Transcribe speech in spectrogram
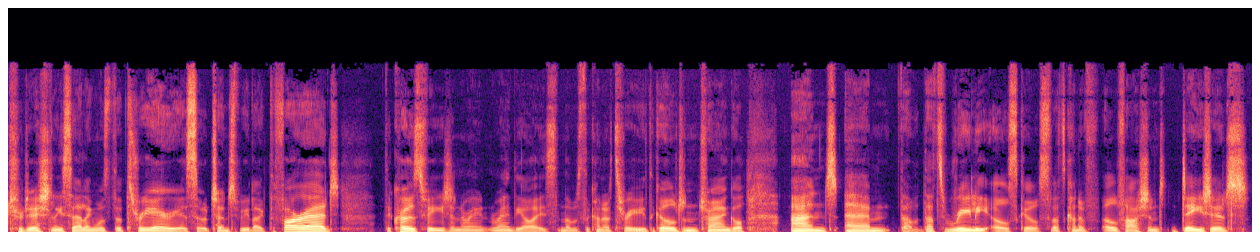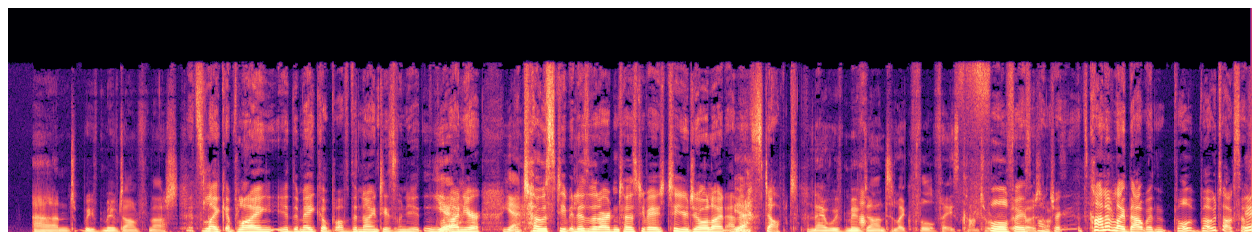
traditionally selling was the three areas. So it tends to be like the forehead, the crow's feet, and around around the eyes, and that was the kind of three, the golden triangle, and um, that that's really old school. So that's kind of old fashioned, dated. And we've moved on from that. It's like applying the makeup of the 90s when you Yeah, put on your, yeah. your toasty, Elizabeth Arden toasty beige to your jawline and Yeah. then stopped. And now we've moved on to like full face contour. Full face Botox. contour. It's kind of like that with Botox. So Yeah,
